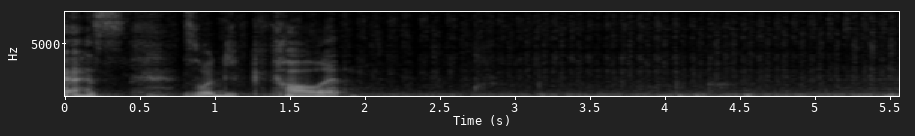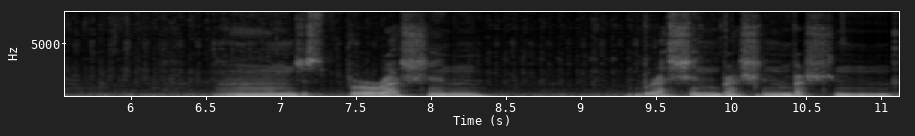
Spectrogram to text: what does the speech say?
guess. Is what you call it. Um, just brushing, brushing, brushing, brushing.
